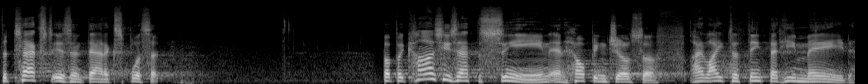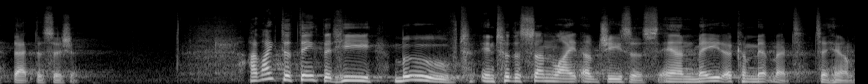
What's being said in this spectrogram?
The text isn't that explicit. But because he's at the scene and helping Joseph, I like to think that he made that decision. I like to think that he moved into the sunlight of Jesus and made a commitment to him.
